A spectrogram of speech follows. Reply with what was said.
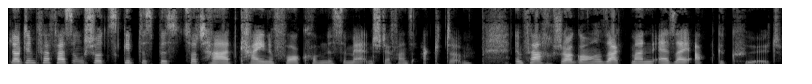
Laut dem Verfassungsschutz gibt es bis zur Tat keine Vorkommnisse mehr in Stefans Akte. Im Fachjargon sagt man, er sei abgekühlt.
